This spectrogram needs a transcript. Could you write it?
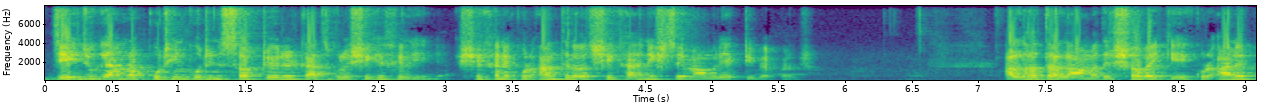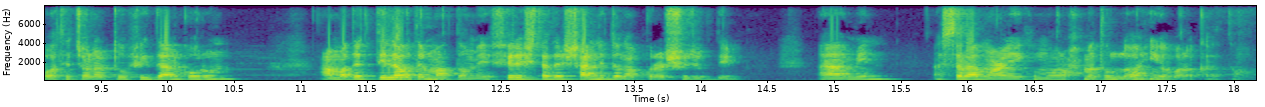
যেই যুগে আমরা কঠিন কঠিন সফটওয়্যারের কাজগুলো শিখে ফেলি, সেখানে কোরআন তেলাওয়াত শেখা নিশ্চয়ই মামুলি একটি ব্যাপার। আল্লাহ তালা আমাদের সবাইকে কোরআনের পথে চলার তৌফিক দান করুন। আমাদের তিলাওয়াতের মাধ্যমে ফেরেশতাদের সান্নিধ্য লাভ করার সুযোগ দিন। আমিন। আসসালামু আলাইকুম রহমতুল্লাহ বারকাত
